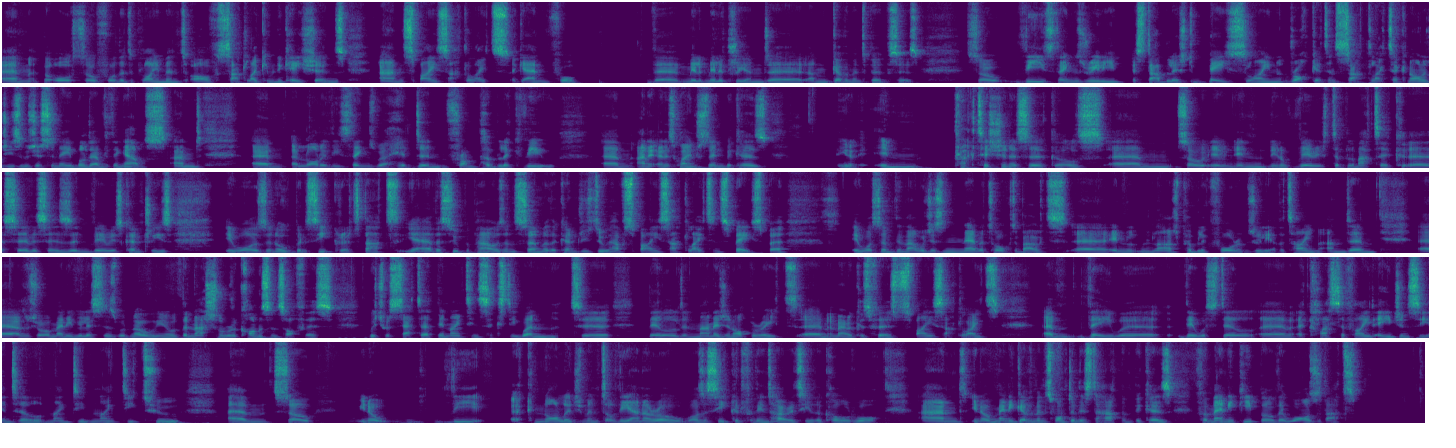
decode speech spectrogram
um, but also for the deployment of satellite communications and spy satellites again for the military and uh, and government purposes so these things really established baseline rocket and satellite technologies, which just enabled everything else. And um, a lot of these things were hidden from public view. Um, and, it, and it's quite interesting because, you know, in practitioner circles, um, so in, in you know various diplomatic uh, services in various countries, it was an open secret that yeah, the superpowers and some other countries do have spy satellites in space, but it was something that was just never talked about uh, in, large public forums really at the time. And um, uh, as I'm sure many of your listeners would know, you know, the National Reconnaissance Office, which was set up in 1961 to build and manage and operate um, America's first spy satellites, um, they were they were still uh, a classified agency until 1992. Um, so you know the acknowledgement of the NRO was a secret for the entirety of the Cold War. And, you know, many governments wanted this to happen because for many people there was that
